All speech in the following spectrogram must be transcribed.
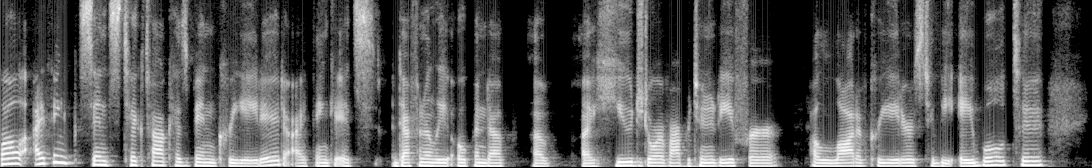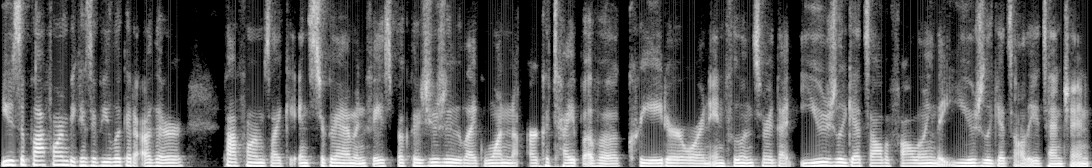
Well, I think since TikTok has been created, I think it's definitely opened up a a huge door of opportunity for a lot of creators to be able to use the platform because if you look at other platforms like Instagram and Facebook, there's usually like one archetype of a creator or an influencer that usually gets all the following, that usually gets all the attention,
